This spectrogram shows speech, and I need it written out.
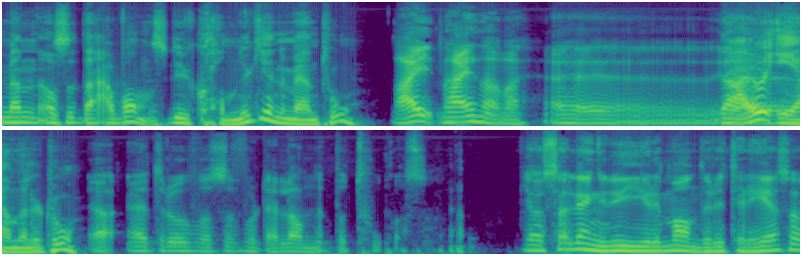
Men altså, det er vanskelig. Du kan jo ikke inn med en to. Nei, nei, nei. nei. Eh, Det er jo jeg- én eller to. Ja, jeg tror også fort jeg lander på to. Altså. Ja, Så lenge du gir dem andre tre, så,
